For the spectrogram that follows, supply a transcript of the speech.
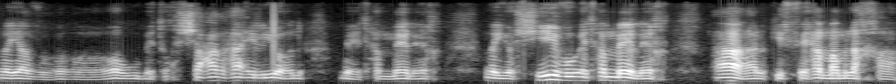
ויבואו בתוך שער העליון בית המלך ויושיבו את המלך על כיסא הממלכה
